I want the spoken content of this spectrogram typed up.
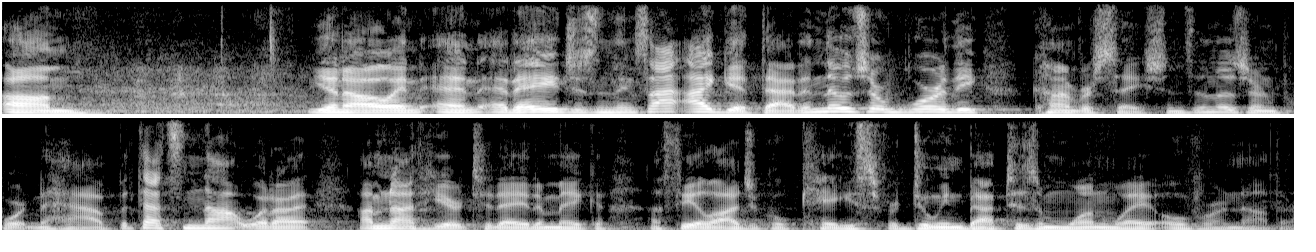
Um, you know, and, and at ages and things. I, I get that. And those are worthy conversations, and those are important to have. But that's not what I, I'm not here today to make a, a theological case for doing baptism one way over another.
